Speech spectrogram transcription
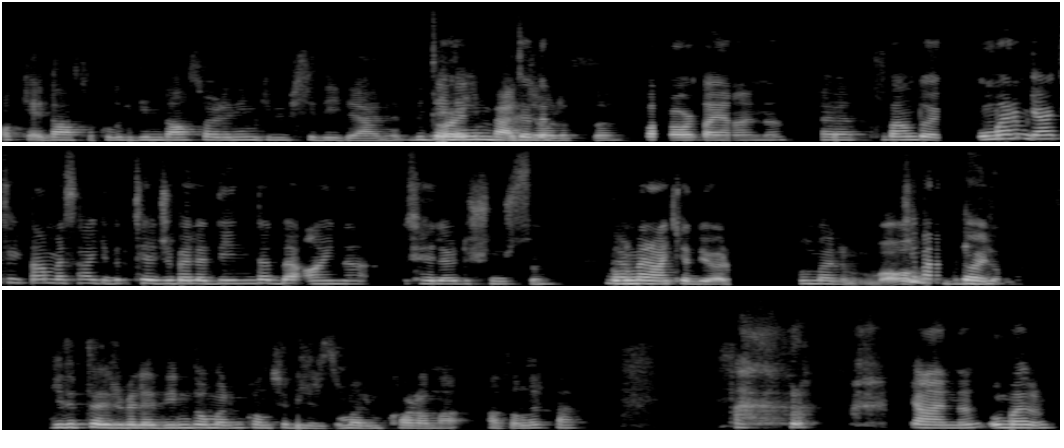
okey dans okulu gideyim dans öğreneyim gibi bir şey değil yani. Bir deneyim öyle, bence de. orası. Var orada yani. Evet. Ben de öyle. Umarım gerçekten mesela gidip tecrübelediğinde de aynı şeyleri düşünürsün. Bunu evet. merak ediyorum. Umarım. O, Ki ben de öyle Gidip tecrübelediğimde umarım konuşabiliriz. Umarım korona azalır da. yani umarım.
